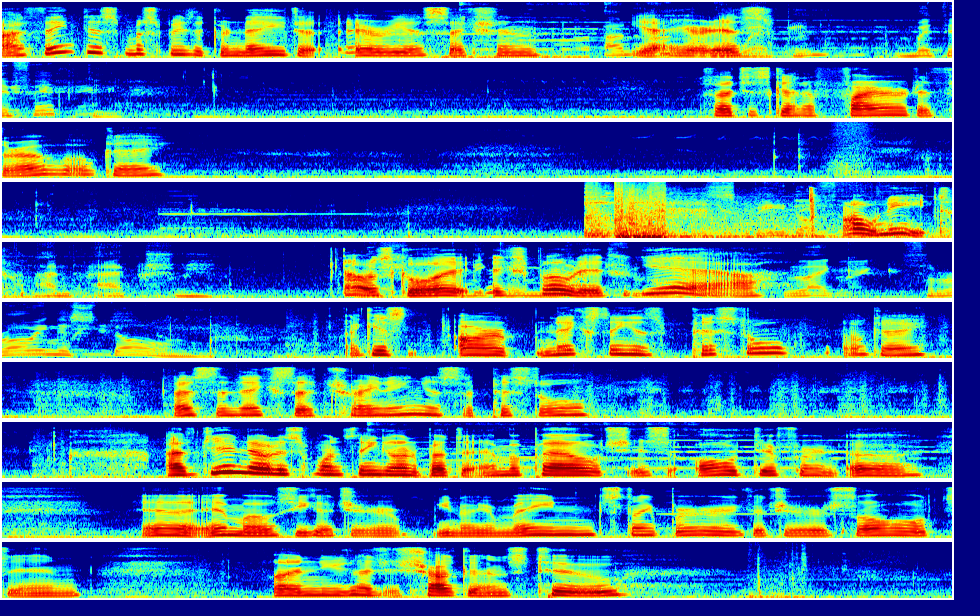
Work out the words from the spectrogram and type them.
I think this must be the grenade area section. Yeah, here it is. Weapon. So I just gotta fire to throw? Okay. Speed of Oh, neat. That was cool. It exploded. natural, Yeah. Like throwing a stone. I guess our next thing is pistol? Okay. That's the next uh, training is the pistol. I did notice one thing on about the ammo pouch It's all different uh, uh ammos. You got your you know your main sniper, you got your assault and and you got your shotguns too.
